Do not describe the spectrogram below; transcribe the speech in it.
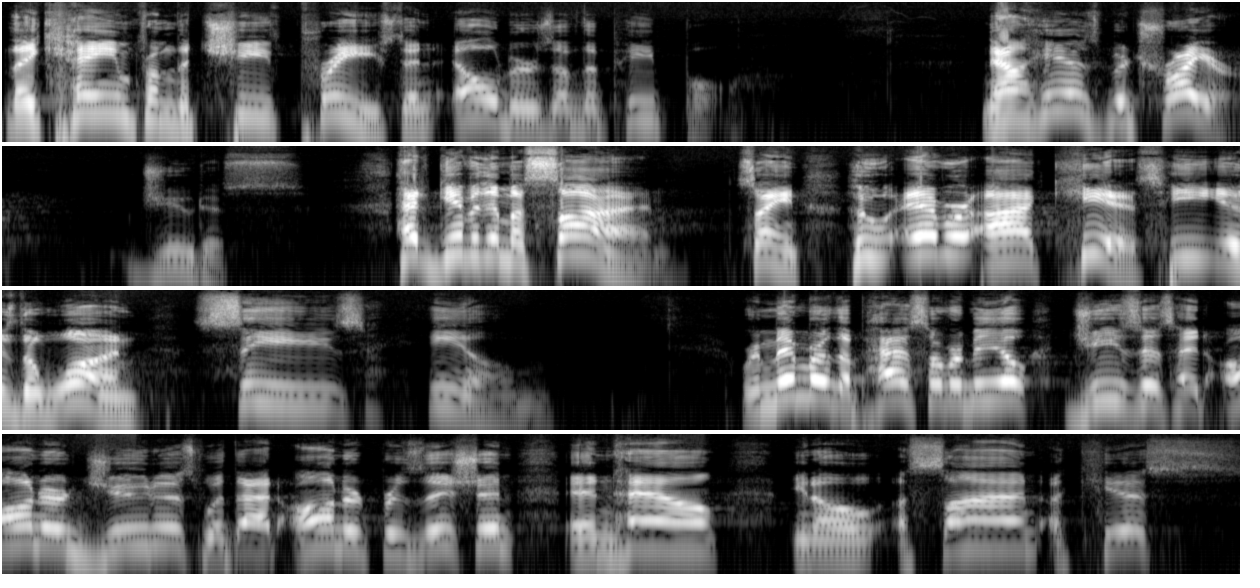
They came from the chief priests and elders of the people. Now, his betrayer, Judas, had given them a sign, saying, Whoever I kiss, he is the one, seize him. Remember the Passover meal? Jesus had honored Judas with that honored position, and now, you know, a sign, a kiss,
